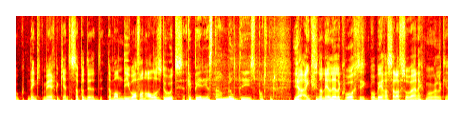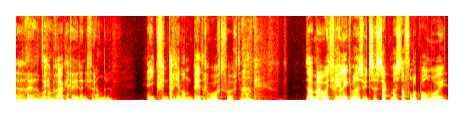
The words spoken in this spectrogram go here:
ook, denk ik, meer bekend als de, de, de man die wat van alles doet. Wikipedia staat multisporter. Ja, ik vind dat een heel lelijk woord, dus ik probeer dat zelf zo weinig mogelijk eh, Ah ja, te gebruiken. Kan je dat niet veranderen? Ja, ik vind daar geen beter woord voor. Ah. Ze hebben mij ooit vergeleken met een Zwitser zakmes, dat vond ik wel mooi.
